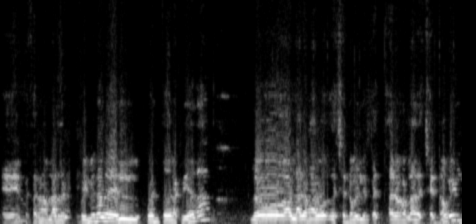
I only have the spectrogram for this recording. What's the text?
Eh, empezaron a hablar del, primero del cuento de la criada, luego hablaron algo de Chernobyl, empezaron a hablar de Chernobyl,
